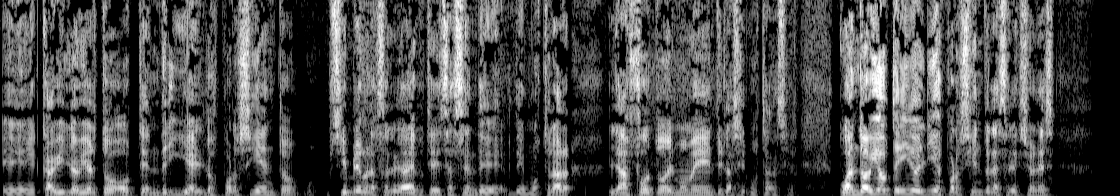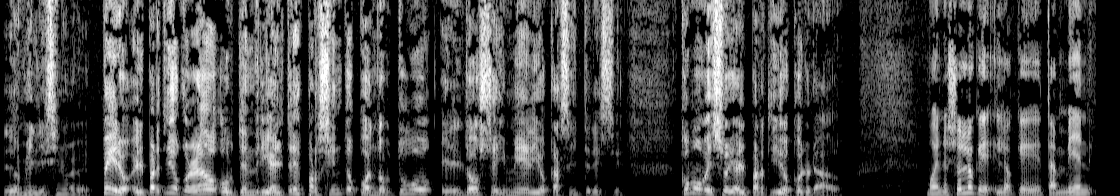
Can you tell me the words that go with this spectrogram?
eh, Cabildo Abierto obtendría el 2%, siempre con las salvedades que ustedes hacen de, de mostrar la foto del momento y las circunstancias, cuando había obtenido el 10% en las elecciones de 2019. Pero el Partido Colorado obtendría el 3% cuando obtuvo el 12,5%, casi 13%. ¿Cómo ves hoy al Partido Colorado? Bueno, yo lo que lo que también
